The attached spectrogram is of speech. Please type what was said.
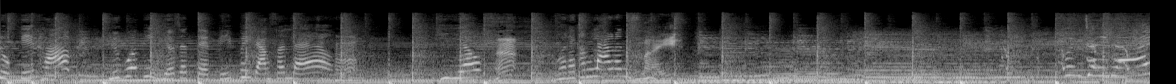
นุกดีครับ นึกว่าพี่เหี่ยวจะเตะปี๊บไม่ดังซะแล้วพี่เหี่ยวฮะดูอะไรข้างล่างนั่นสิไหนคนใจร้าย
